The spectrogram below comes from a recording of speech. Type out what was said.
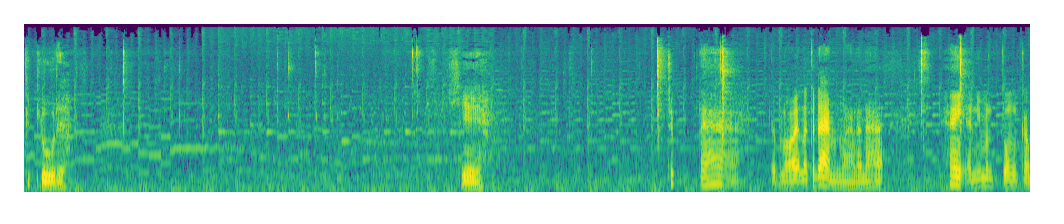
ปิดรูเดียวโอเคจึ๊บอ่าเรียบร้อยแล้วก็ได้มันมาแล้วนะฮะ ให้อันนี้มันตรงกับ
